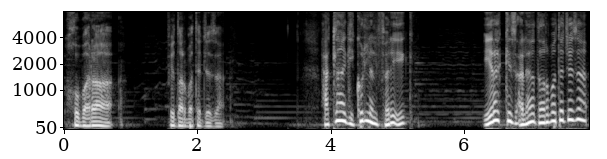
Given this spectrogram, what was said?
خبراء في ضربة الجزاء. حتلاقي كل الفريق يركز على ضربة الجزاء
